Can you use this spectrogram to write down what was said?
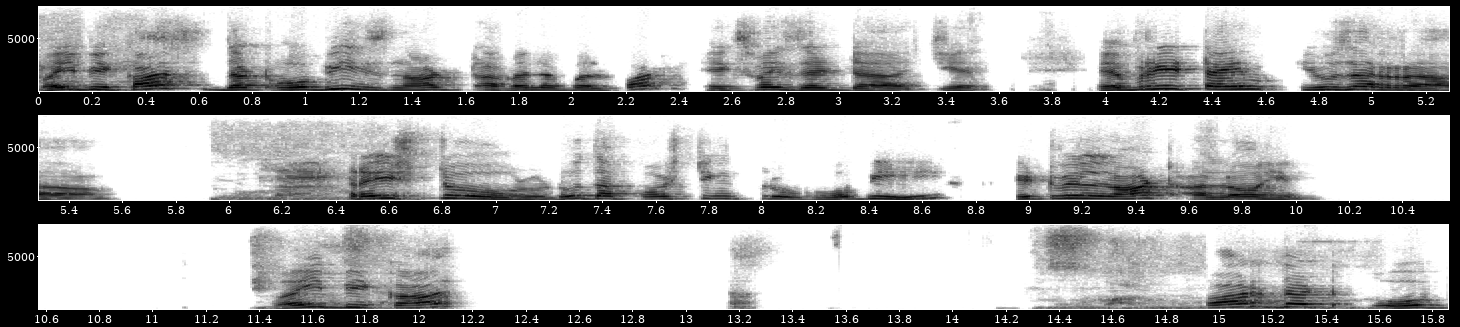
Why? Because that OB is not available for XYZ uh, GL. Every time user uh, tries to do the posting through OB, it will not allow him. Why? Because for that OB,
